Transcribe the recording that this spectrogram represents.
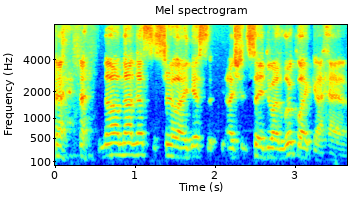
no, not necessarily. I guess I should say, do I look like I have?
